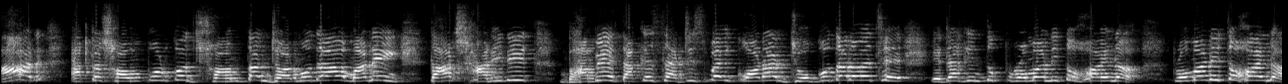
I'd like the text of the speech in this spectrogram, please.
আর একটা সম্পর্ক সন্তান জন্ম দেওয়া মানেই তার শারীরিক ভাবে তাকে স্যাটিসফাই করার যোগ্যতা রয়েছে, এটা কিন্তু প্রমাণিত হয় না, প্রমাণিত হয় না।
